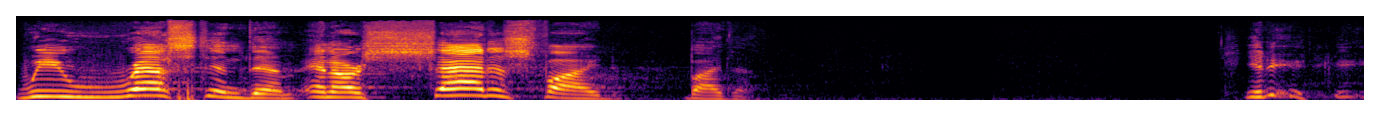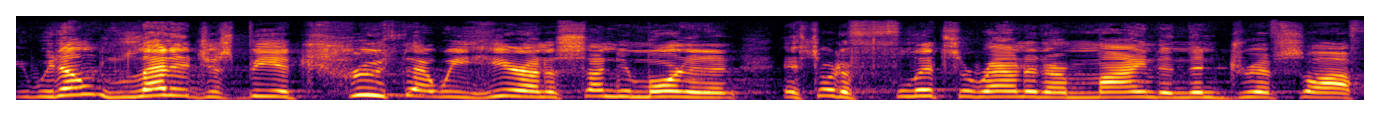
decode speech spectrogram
we rest in them and are satisfied by them. we don't let it just be a truth that we hear on a Sunday morning and it sort of flits around in our mind and then drifts off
